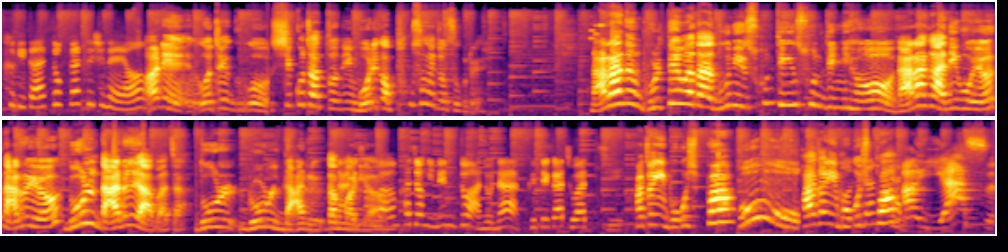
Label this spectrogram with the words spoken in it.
크기가 똑같으시네요. 아니 어제 그거 씻고 잤더니 머리가 풍성해져서 그래. 나라는 볼 때마다 눈이 손딩 손딩혀. 나라가 아니고요. 나르요. 놀 나르야 맞아. 놀 롤 나르. 단 나는 말이야. 속마음 화정이는 또 안 오나 그때가 좋았지. 화정이 보고 싶어? 오. 화정이 보고 싶어? 아, 예스.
